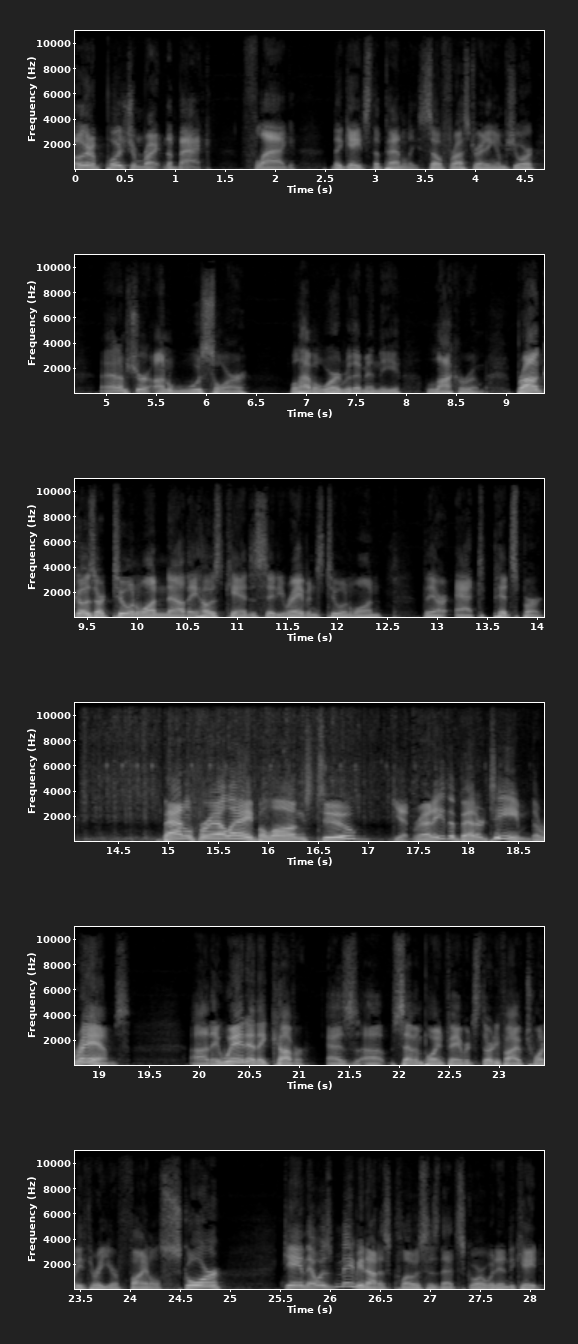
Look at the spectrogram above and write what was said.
I'm going to push him right in the back. Flag negates the penalty. So frustrating, I'm sure. And I'm sure Onwuasor will have a word with him in the locker room. Broncos are 2 and 1 now. They host Kansas City. Ravens 2 and 1. They are at Pittsburgh. Battle for LA belongs to get ready, the better team, the Rams. Uh, they win and they cover as uh, seven point favorites, 35 23, your final score. Game that was maybe not as close as that score would indicate.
